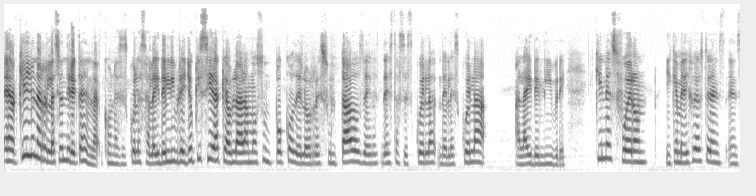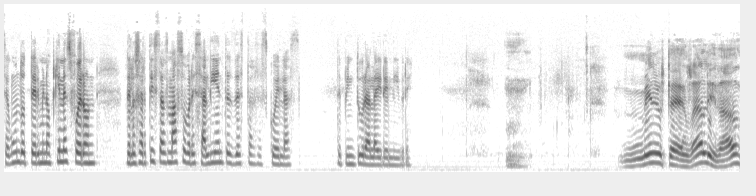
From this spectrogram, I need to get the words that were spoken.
Eh, aquí hay una relación directa con las escuelas al aire libre. Yo quisiera que habláramos un poco de los resultados de, estas escuelas, de la escuela al aire libre. ¿Quiénes fueron, y que me dijo usted en segundo término, quiénes fueron de los artistas más sobresalientes de estas escuelas de pintura al aire libre? Mire usted, en realidad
